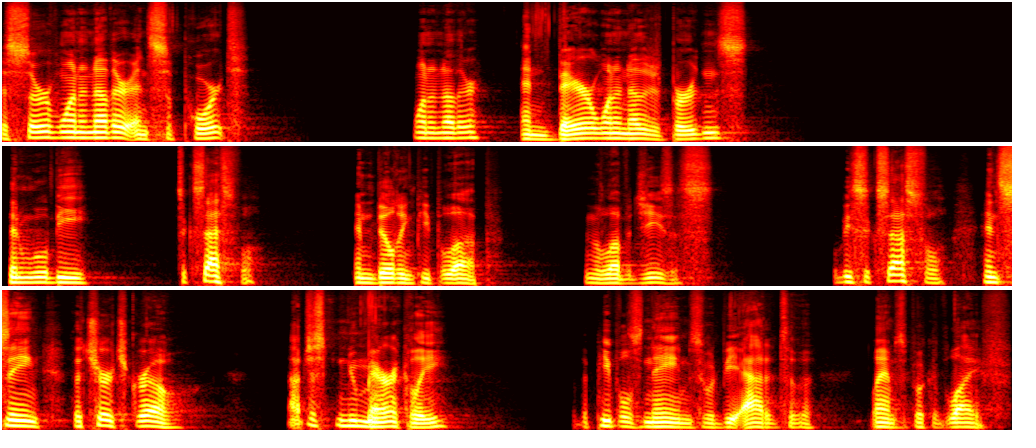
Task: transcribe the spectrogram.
to serve one another and support one another and bear one another's burdens, then we'll be successful in building people up in the love of Jesus. We'll be successful in seeing the church grow, not just numerically, the people's names would be added to the Lamb's Book of Life.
